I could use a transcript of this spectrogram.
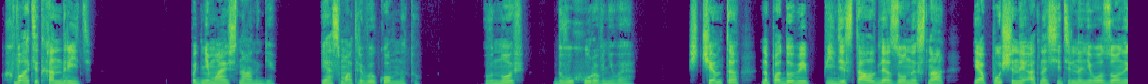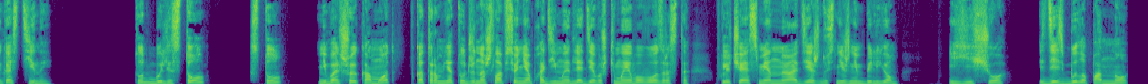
хватит хандрить!» Поднимаюсь на ноги и осматриваю комнату вновь двухуровневая, с чем-то наподобие пьедестала для зоны сна и опущенной относительно него зоны гостиной. Тут были стол, стул, небольшой комод, в котором я тут же нашла все необходимое для девушки моего возраста, включая сменную одежду с нижним бельем. И еще здесь было панно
